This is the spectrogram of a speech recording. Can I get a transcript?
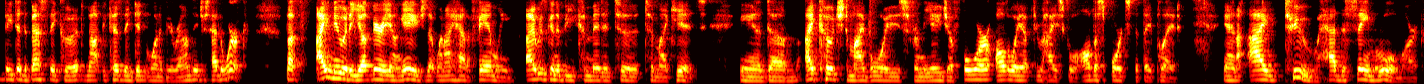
they did the best they could, not because they didn't want to be around. They just had to work. But I knew at a very young age that when I had a family, I was going to be committed to, to my kids. And um, I coached my boys from the age of four all the way up through high school, all the sports that they played. And I too had the same rule, Mark.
